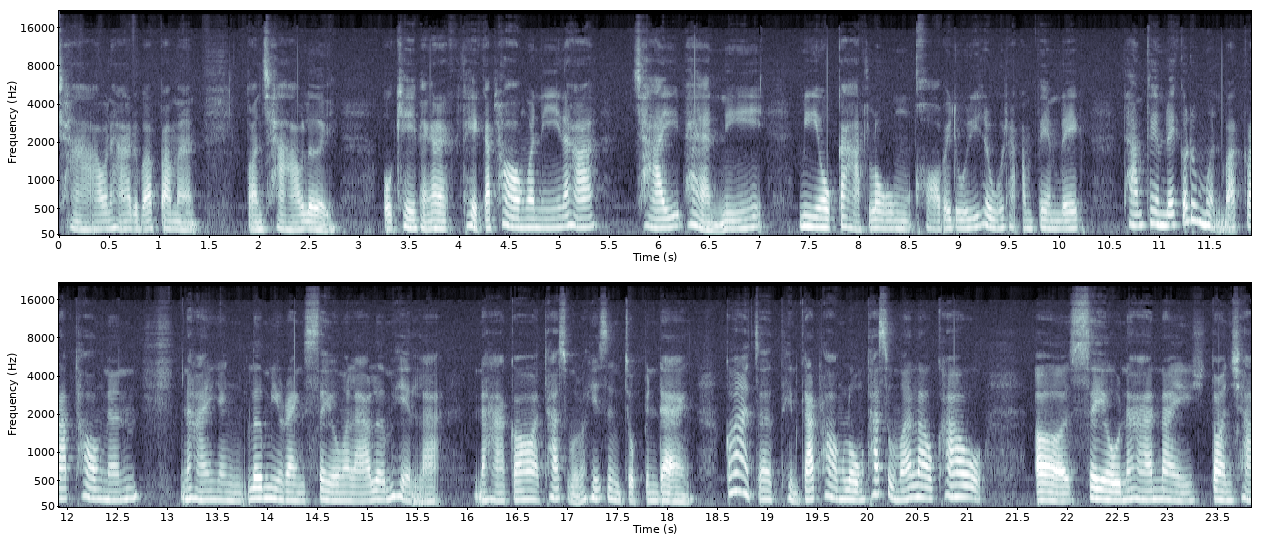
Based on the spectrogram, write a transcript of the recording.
เช้านะคะ หรือว่าประมาณ ตอนเช้าเลย โอเค แผนการเทรดกราฟทองวันนี้นะคะ ใช้แผนนี้มีโอกาสลงขอไปดูที่ดูทำเฟรมเล็กทำเฟรมเล็กก็ดูเหมือนว่ากราฟทองนั้นนะคะยังเริ่มมีแรงเซลล์มาแล้ว เริ่มเห็นแล้วนะคะก็ถ้าสมมติว่าฮิสงจบเป็นแดง ก็อาจจะเห็นกราฟทองลง ถ้าสมมติว่าเราเข้าเซลล์นะคะในตอนเช้า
